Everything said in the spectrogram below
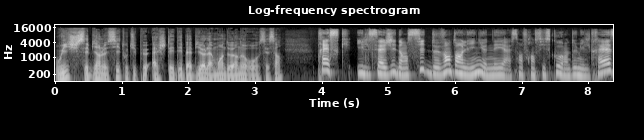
Wish, c'est bien le site où tu peux acheter des babioles à moins de 1 euro, c'est ça? Presque. Il s'agit d'un site de vente en ligne né à San Francisco en 2013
